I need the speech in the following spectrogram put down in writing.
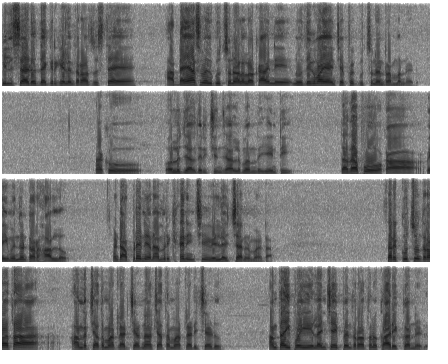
పిలిచాడు. దగ్గరికి వెళ్ళిన తర్వాత చూస్తే ఆ డయాస్ మీద కూర్చున్న వాళ్ళలో ఒక ఆయన్ని నువ్వు దిగవాయి అని చెప్పి కూర్చున్నాను రమ్మన్నాడు. నాకు వాళ్ళు జలదరిచ్చింది జల్లు మంది ఏంటి? దాదాపు ఒక వెయ్యి మంది ఉంటారు హాల్లో. అంటే అప్పుడే నేను అమెరికా నుంచి వెళ్ళి వచ్చానమాట సరే కూర్చున్న తర్వాత అందరి చేత మాట్లాడిచ్చాడు నా చేత మాట్లాడిచ్చాడు. అంతా అయిపోయి లంచ్ అయిపోయిన తర్వాత నువ్వు కారు ఎక్కువ అన్నాడు.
